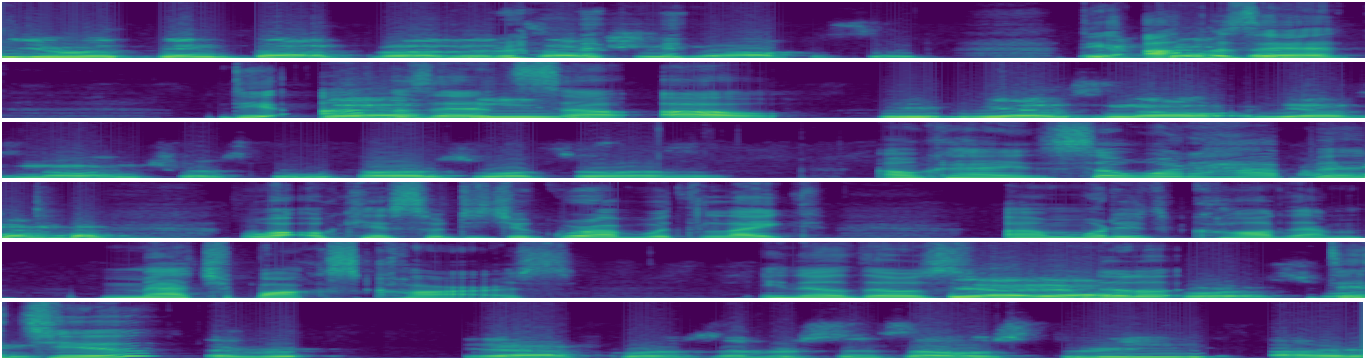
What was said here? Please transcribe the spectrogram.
he? you would think that, but it's actually the opposite. the opposite. The Yeah, opposite. he- so, oh, He, he has no he has no interest in cars whatsoever. okay. So what happened? well, okay. So did you grow up with like, um, what did you call them? Matchbox cars. You know those Yeah, yeah, little. of course. Did you? Ever, yeah, of course. Ever since I was three, I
